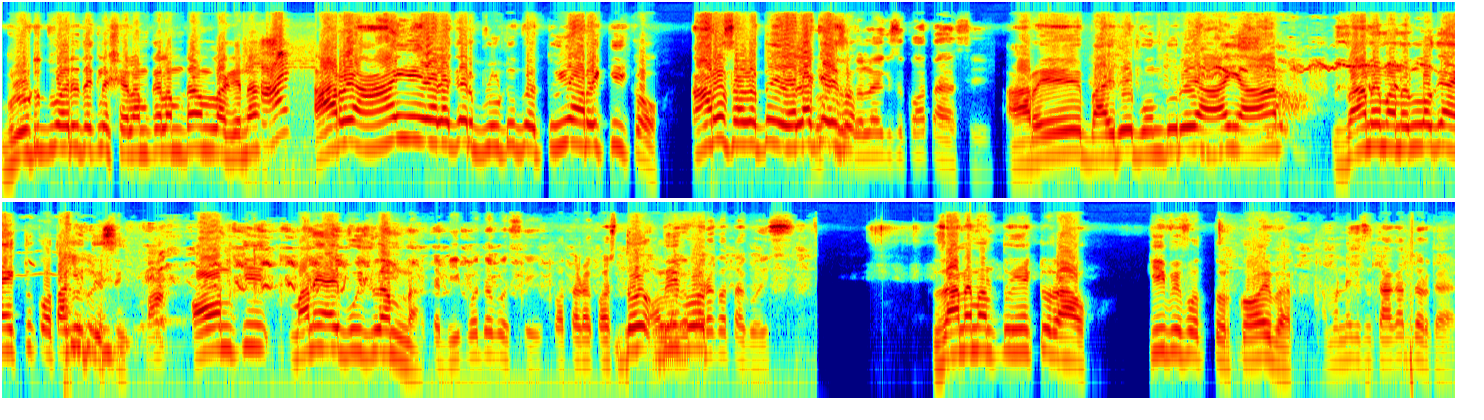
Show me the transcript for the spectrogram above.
ব্লুটুথ বয়রে দেখলে সেলাম কালাম দাম লাগে না। আরে আই এই এলাকার ব্লুটুথ বয় তুই আরে কি কও? আরে সারা তো এলাকায় কিছু কথা আছে। আরে বাইরে বন্ধুরে আই আর জানে মানের লগে আই একটু কথা কইতেছি। অন কি মানে আই বুঝলাম না। বিপদে বসছি কথাটা কষ্ট কথা কইস। জানে মান তুই একটু রাও। কি বিপদ তোর? কয়বার আমার না কিছু টাকার দরকার।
